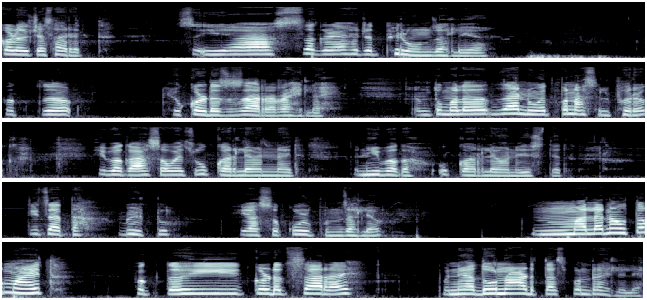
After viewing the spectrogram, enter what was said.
कळच्या साऱ्यात. स- या सगळ्या ह्याच्यात फिरवून झाले फक्त ह्यो कडचा चारा राहिला आहे आणि तुम्हाला जाणवत पण असेल फरक. ही बघा असा व्हायचं उकारल्यावाने नाहीत. आणि ही बघा उकारल्यावाने दिसतात तीच आता भेटू. हे असं कुळपून झाल्यावर. मला नव्हतं माहीत. फक्त ही कडत सारा आहे. पण ह्या दोन आडतास पण राहिलेल्या.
